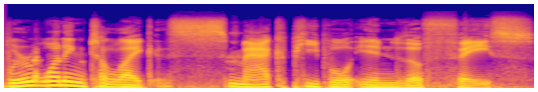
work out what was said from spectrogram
we're wanting to like smack people in the face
